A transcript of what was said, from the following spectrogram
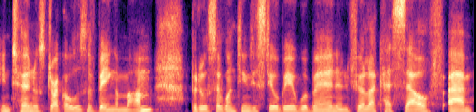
internal struggles of being a mum, but also wanting to still be a woman and feel like herself. Um,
